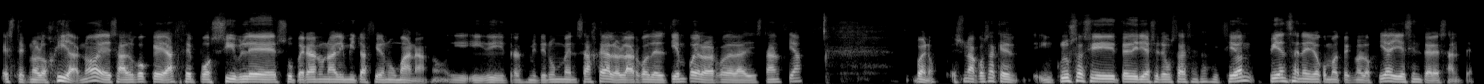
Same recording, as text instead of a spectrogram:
es tecnología, ¿no? Es algo que hace posible superar una limitación humana y, transmitir un mensaje a lo largo del tiempo y a lo largo de la distancia. Bueno, es una cosa que incluso si te diría si te gusta la ciencia ficción, piensa en ello como tecnología y es interesante.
